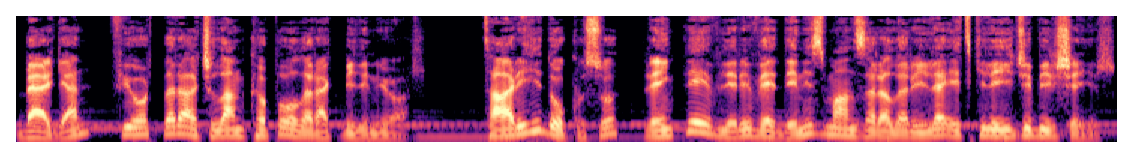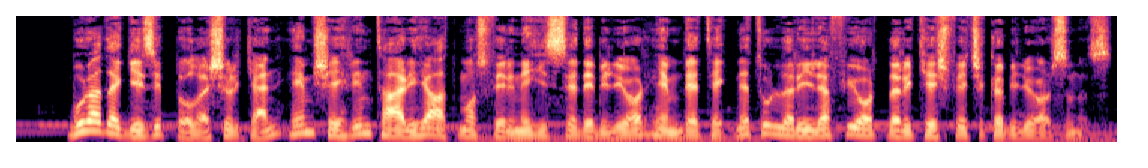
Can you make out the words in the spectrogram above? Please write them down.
Bergen, fiyortlara açılan kapı olarak biliniyor. Tarihi dokusu, renkli evleri ve deniz manzaralarıyla etkileyici bir şehir. Burada gezip dolaşırken hem şehrin tarihi atmosferini hissedebiliyor hem de tekne turlarıyla fiyortları keşfe çıkabiliyorsunuz.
